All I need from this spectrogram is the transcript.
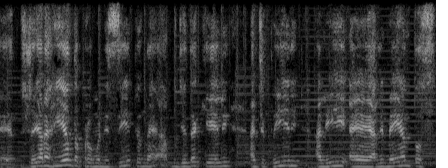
é, gera renda para o município, né, à medida que ele adquire ali é, alimentos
